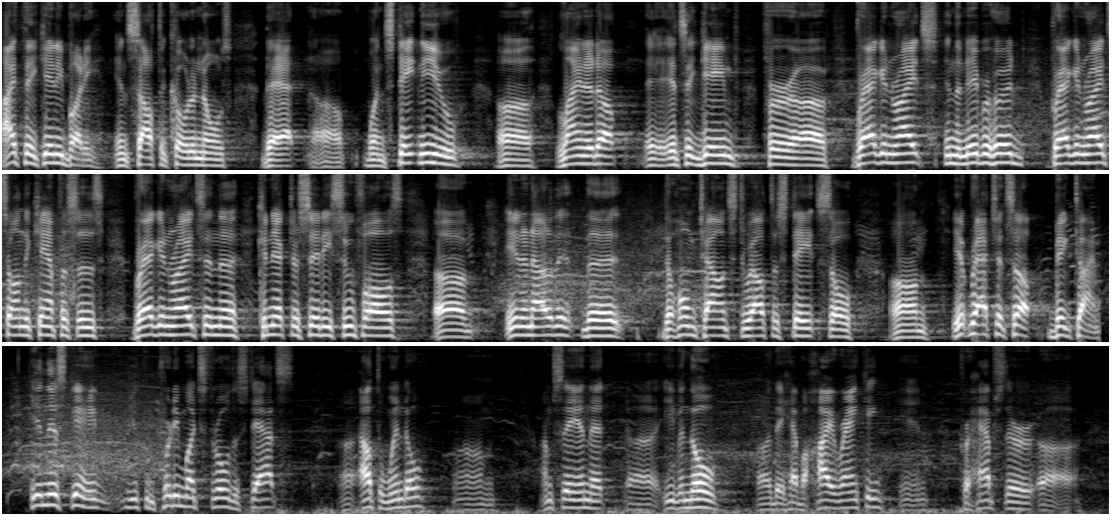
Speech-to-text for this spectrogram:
I think anybody in South Dakota knows that uh, when State and the U uh, line it up, it's a game for uh, bragging rights in the neighborhood, bragging rights on the campuses, bragging rights in the connector city, Sioux Falls, um, in and out of the, the, the hometowns throughout the state. So um, it ratchets up big time. In this game, you can pretty much throw the stats uh, out the window. Um, I'm saying that uh, even though uh, they have a high ranking and perhaps their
